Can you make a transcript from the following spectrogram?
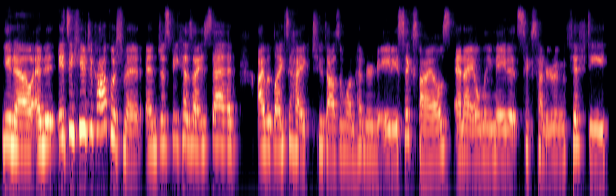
You know, and it, it's a huge accomplishment. And just because I said I would like to hike 2,186 miles and I only made it 650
